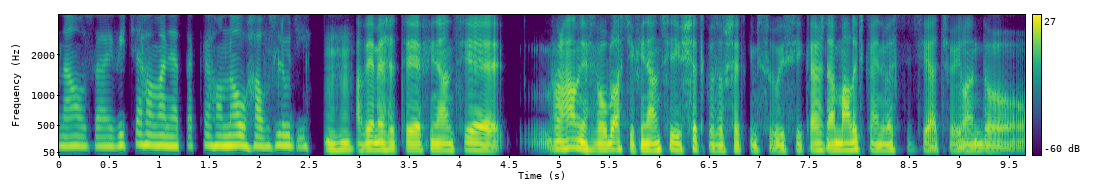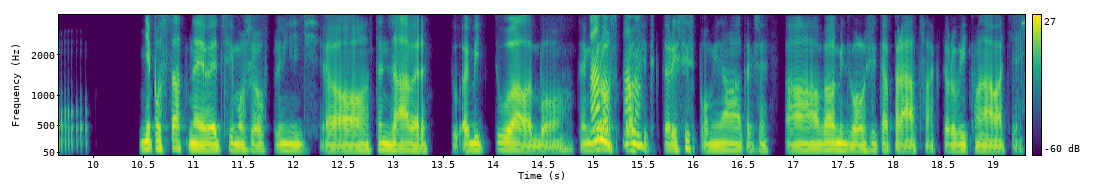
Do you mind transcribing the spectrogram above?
naozaj vyťahovania takého know-how z ľudí. Uh-huh. A vieme, že tie financie, hlavne v oblasti financií, všetko so všetkým súvisí. Každá maličká investícia, čo je len do nepodstatné veci, môže ovplyvniť o, eh, ten záver, tú EBITu alebo ten gross profit, áno. ktorý si spomínala. Takže o, veľmi dôležitá práca, ktorú vykonávate.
